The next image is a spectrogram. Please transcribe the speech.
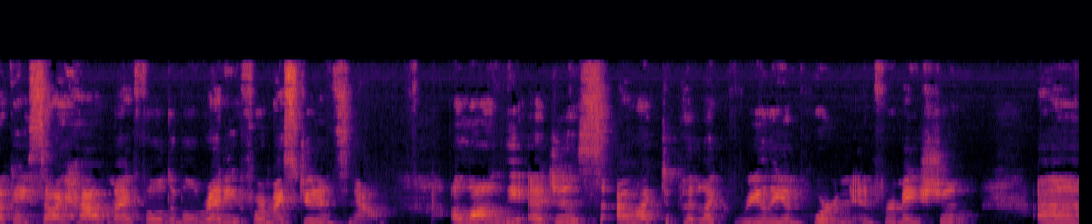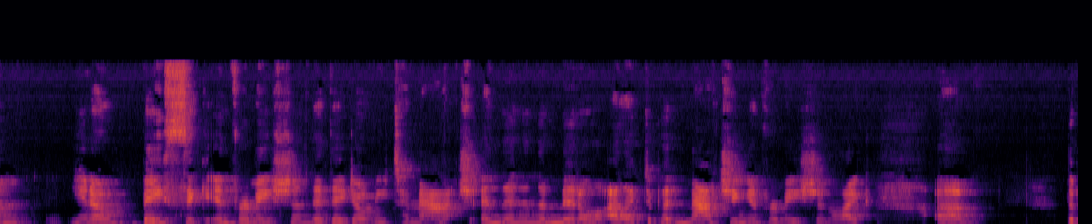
Okay, so I have my foldable ready for my students now. Along the edges, I like to put like really important information, um, you know, basic information that they don't need to match. And then in the middle, I like to put matching information like um, the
